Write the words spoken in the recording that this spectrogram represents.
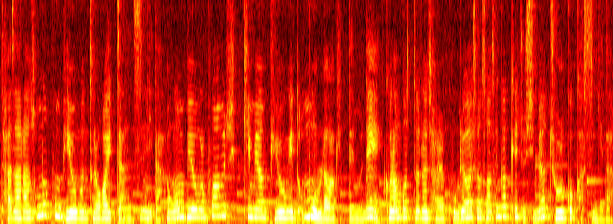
자잘한 소모품 비용은 들어가 있지 않습니다. 병원 비용을 포함시키면 비용이 너무 올라가기 때문에 그런 것들을 잘 고려하셔서 생각해 주시면 좋을 것 같습니다.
